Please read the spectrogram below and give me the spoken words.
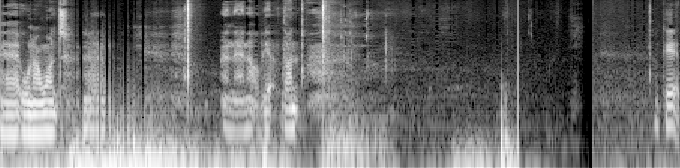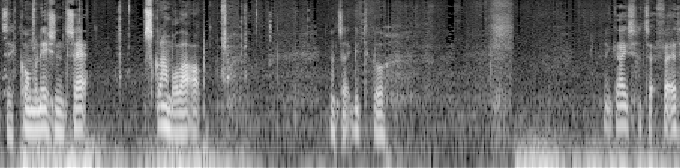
uh, owner wants. Um, and then that'll be it done. Okay, it's a combination set. Scramble that up. That's it, good to go. Right guys, that's it fitted.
